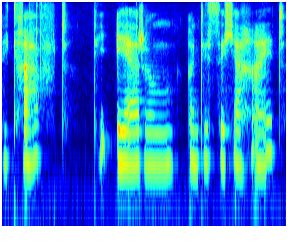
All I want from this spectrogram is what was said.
die Kraft, die Erdung und die Sicherheit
